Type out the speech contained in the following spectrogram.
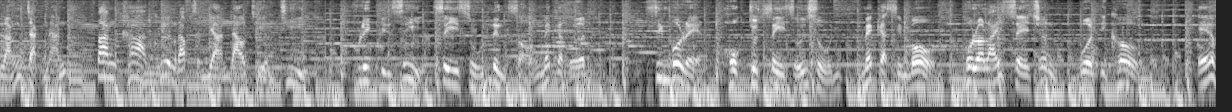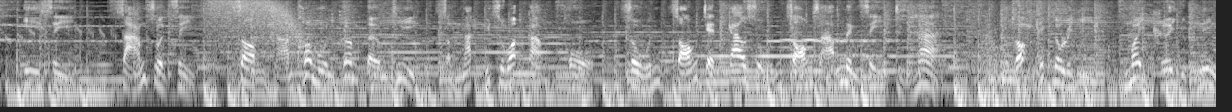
หลังจากนั้นตั้งค่าเครื่องรับสัญญาณดาวเทียมที่ Frequency 4012 MHz Symbol Rate 6.400 Mega Symbol Polarization Vertical FEC 3ส่วน4สอบถามข้อมูลเพิ่มเติมที่สำนักวิศวกรรมโทร 027902314-5 เพราะเทคโนโลยีไม่เคยหยุดนิ่ง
